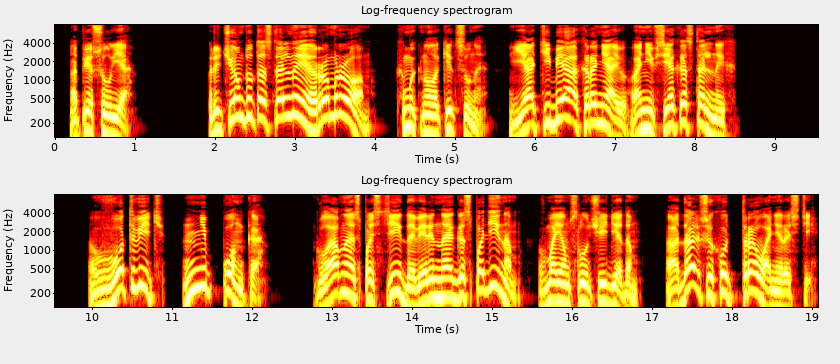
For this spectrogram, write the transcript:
— опешил я. «При чем тут остальные, Ром-Ром?» — хмыкнула Кицуна. «Я тебя охраняю, а не всех остальных». «Вот ведь непонка. Главное спасти доверенное господином, в моем случае дедом, а дальше хоть трава не расти.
